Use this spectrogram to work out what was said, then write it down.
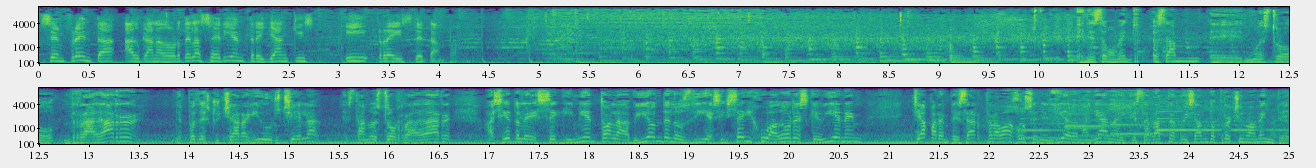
se enfrenta al ganador de la serie entre Yankees y Reyes de Tampa. En este momento está eh, nuestro radar, después de escuchar a Guy Urchela, está nuestro radar haciéndole seguimiento al avión de los 16 jugadores que vienen ya para empezar trabajos en el día de mañana y que estará aterrizando próximamente.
